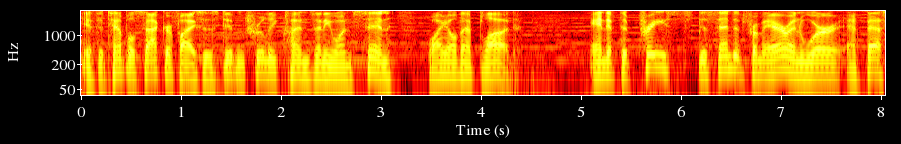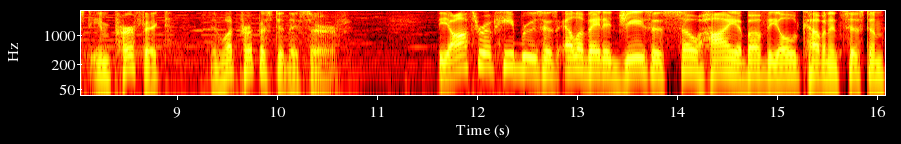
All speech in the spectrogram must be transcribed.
If the temple sacrifices didn't truly cleanse anyone's sin, why all that blood? And if the priests descended from Aaron were, at best, imperfect, then what purpose did they serve? The author of Hebrews has elevated Jesus so high above the Old Covenant system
